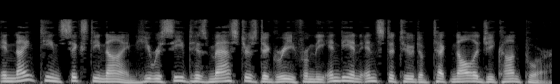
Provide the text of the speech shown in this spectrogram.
In 1969 he received his master's degree from the Indian Institute of Technology Kanpur.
